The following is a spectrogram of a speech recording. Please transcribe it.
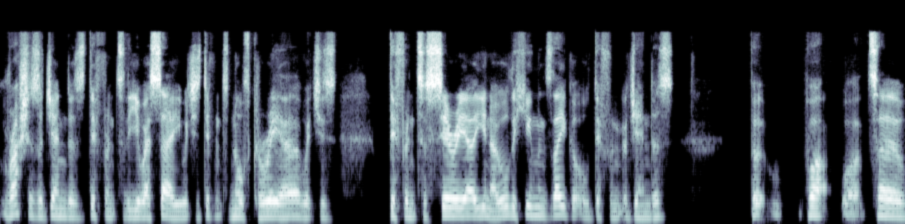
Russia's agenda is different to the USA, which is different to North Korea, which is different to Syria. You know, all the humans they got all different agendas. But what what uh,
